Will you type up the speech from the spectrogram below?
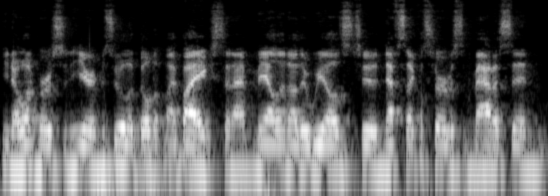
You know, one person here in Missoula build up my bikes, and I'm mailing other wheels to Neff Cycle Service in Madison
